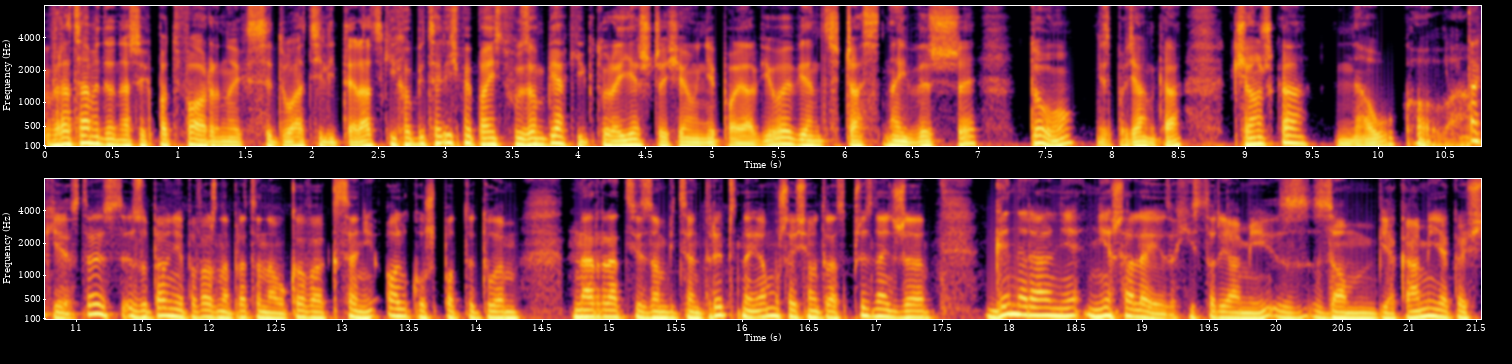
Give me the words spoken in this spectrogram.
Wracamy do naszych potwornych sytuacji literackich. Obiecaliśmy Państwu zombiaki, które jeszcze się nie pojawiły, więc czas najwyższy. Tu, niespodzianka, książka naukowa. Tak jest, to jest zupełnie poważna praca naukowa Kseni Olkusz pod tytułem Narracje zombicentryczne. Ja muszę się teraz przyznać, że generalnie nie szaleję za historiami z zombiakami. Jakoś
